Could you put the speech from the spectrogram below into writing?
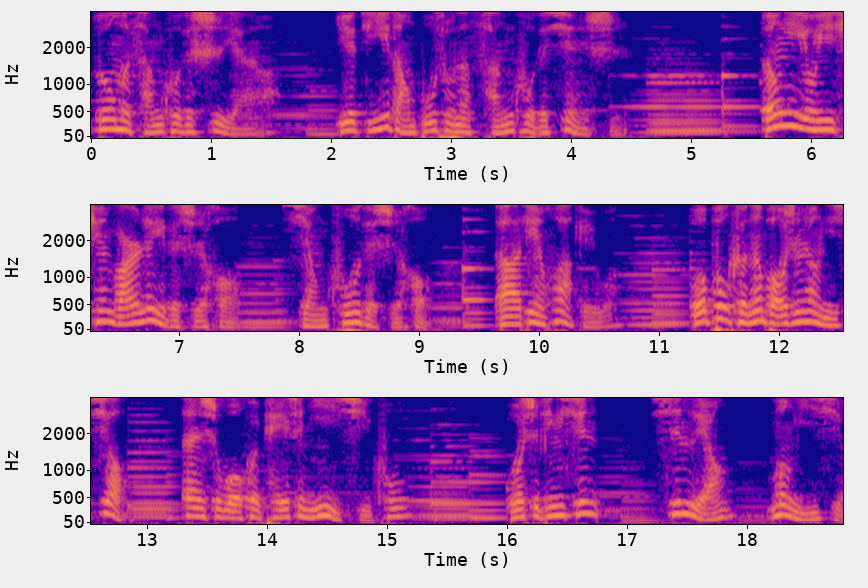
多么残酷的誓言啊，也抵挡不住那残酷的现实。等你有一天玩累的时候，想哭的时候，打电话给我，我不可能保证让你笑，但是我会陪着你一起哭。我是冰心，心凉梦已醒。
